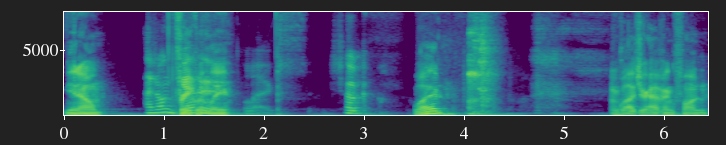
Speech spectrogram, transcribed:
You know I don't frequently. get it, Lex. Choke. what? I'm glad you're having fun.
